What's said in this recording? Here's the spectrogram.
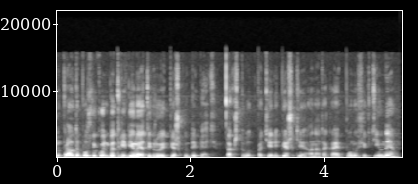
Ну, правда, после конь b3 белые отыгрывают пешку d5. Так что вот потеря пешки, она такая полуэффективная.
